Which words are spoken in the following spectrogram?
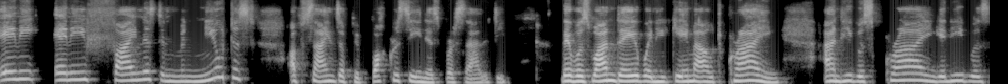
any any finest and minutest of signs of hypocrisy in his personality there was one day when he came out crying and he was crying and he was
